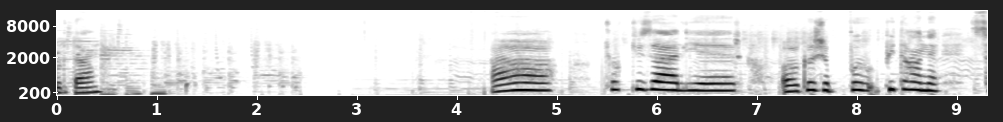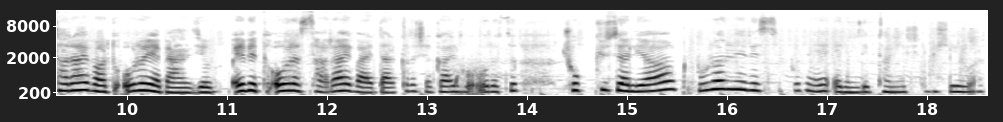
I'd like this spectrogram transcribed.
burada. Aa, çok güzel yer. Arkadaşlar bu bir tane saray vardı oraya benziyor. Evet orası saray vardı arkadaşlar galiba orası çok güzel ya. Bura neresi? Bu ne? Elimde bir tane yeşil bir şey var.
